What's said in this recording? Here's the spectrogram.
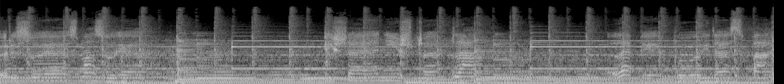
Rysuję, zmazuję Piszę, niszczę plan. Lepiej pójdę spać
